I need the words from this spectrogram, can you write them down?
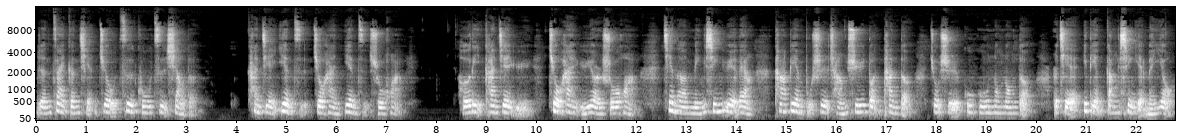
人在跟前，就自哭自笑的。看见燕子就和燕子说话，河里看见鱼。就和鱼儿说话，见了明星月亮，他便不是长吁短叹的，就是咕咕哝哝的，而且一点刚性也没有，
